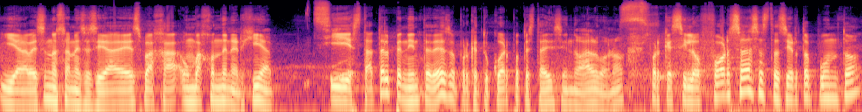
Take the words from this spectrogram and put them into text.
y a veces nuestra necesidad es bajar un bajón de energía. Y estate al pendiente de eso, porque tu cuerpo te está diciendo algo, ¿no? Porque si lo forzas hasta cierto punto,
